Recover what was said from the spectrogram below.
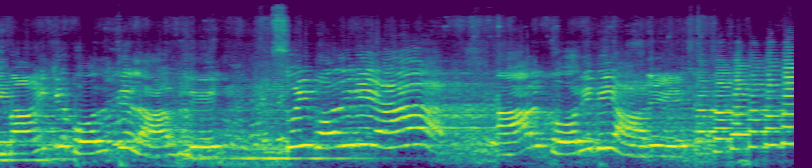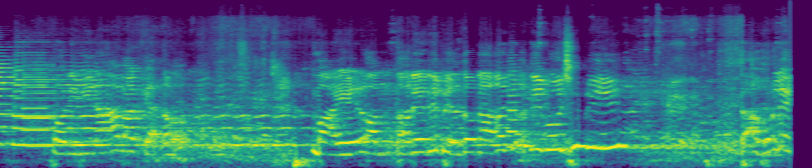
নিমাইকে বলতে লাগলে, তুই বলবি আর করবি আরে। করবি না বা কেন? মায়ের অন্তরের বেদনা যদি বুঝবি, তাহলে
